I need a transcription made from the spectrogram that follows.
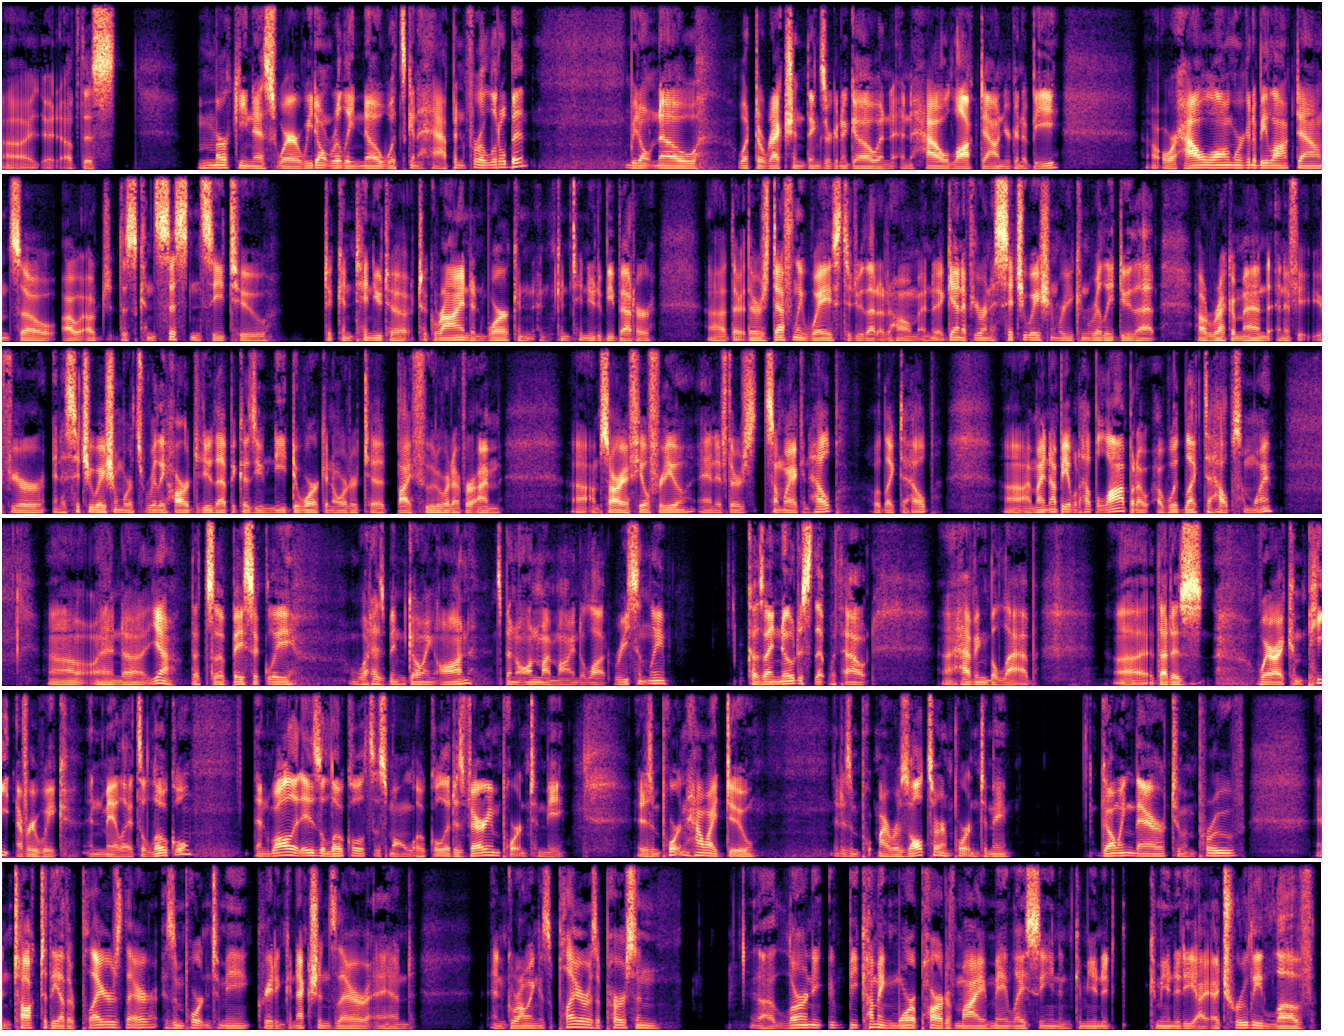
uh, of this murkiness where we don't really know what's going to happen for a little bit. We don't know what direction things are going to go and, and how locked down you're going to be or how long we're going to be locked down. So I, I, this consistency to to continue to to grind and work and, and continue to be better. Uh, there, there's definitely ways to do that at home. And again, if you're in a situation where you can really do that, I would recommend. And if if you're in a situation where it's really hard to do that because you need to work in order to buy food or whatever, I'm uh, I'm sorry. I feel for you. And if there's some way I can help, I would like to help. Uh, I might not be able to help a lot, but I, I would like to help some way. Uh, and uh, yeah, that's uh, basically what has been going on. It's been on my mind a lot recently because I noticed that without uh, having the lab, that is where I compete every week in Melee. It's a local, and while it is a local, it's a small local, it is very important to me. It is important how I do. It is my results are important to me. Going there to improve and talk to the other players there is important to me creating connections there and and growing as a player as a person uh, learning becoming more a part of my melee scene and community community I, I truly love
